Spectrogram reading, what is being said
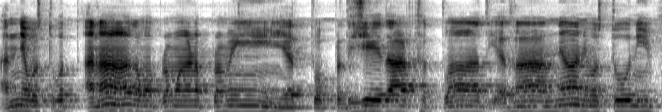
ಅನ್ಯವಸ್ತುವತ್ ಅನಾಗಮ ಪ್ರಮಾಣ ಪ್ರಮೇಯತ್ವ ಪ್ರತಿಷೇಧಾರ್ಥತ್ವಾತ್ ಯಥಾ ಅನ್ಯಾನಿ ವಸ್ತೂನಿ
